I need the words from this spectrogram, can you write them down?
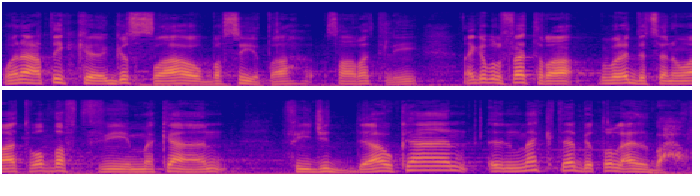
وأنا أعطيك قصة بسيطة صارت لي أنا قبل فترة قبل عدة سنوات وظفت في مكان في جدة وكان المكتب يطل على البحر.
